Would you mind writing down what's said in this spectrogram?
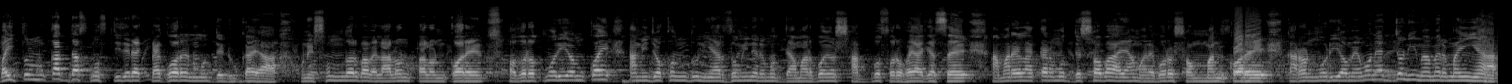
বাইতুল মুকাদ্দাস মসজিদের একটা ঘরের মধ্যে ঢুকায়া উনি সুন্দরভাবে লালন পালন করে। হজরত মরিয়ম কয়, আমি যখন দুনিয়ার জমিনের মধ্যে আমার বয়স সাত বছর হয়ে গেছে, আমার এলাকার মধ্যে সবাই আমারে বড় সম্মান করে। কারণ মরিয়ম এমন একজন ইমামের মাইয়া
